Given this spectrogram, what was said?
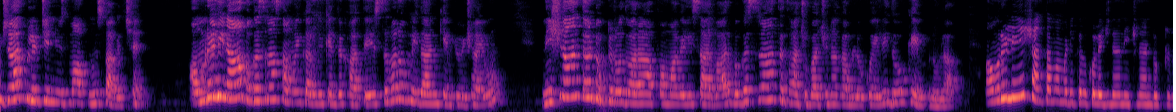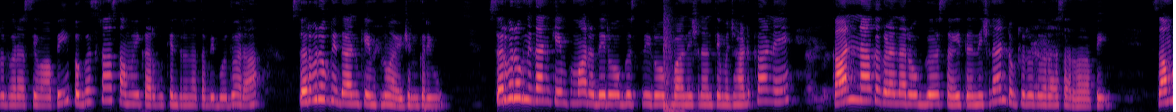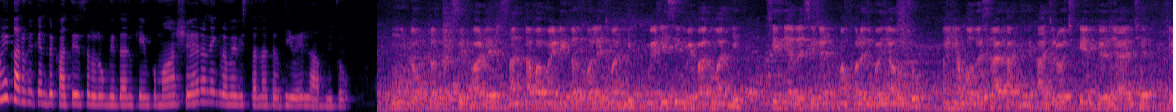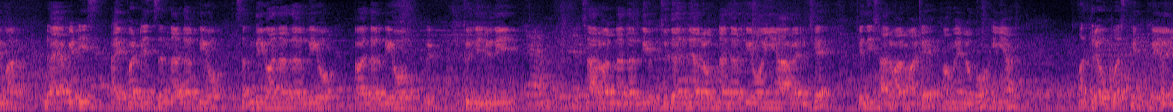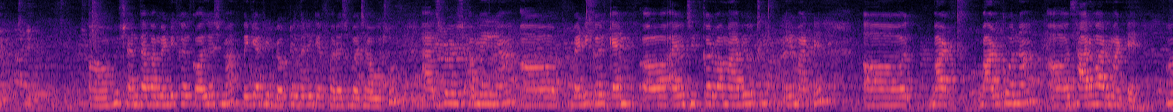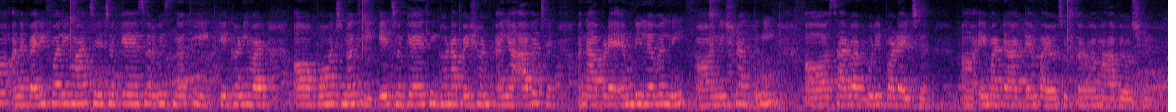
Bulletin ન્યૂઝમાં આપનું સ્વાગત છે. અમરેલીના બગસરા સામૂહિક આરોગ્ય કેન્દ્ર ખાતે સર્વરોગ નિદાન કેમ્પ યોજાયો. નિષ્ણાંત ડોક્ટરો દ્વારા આપવામાં આવેલી સારવાર બગસરા તથા આજુબાજુના ગામ લોકોએ લીધો કેમ્પનો લાભ. અમરેલી શાંતામા મેડિકલ કોલેજના નિષ્ણાંત ડોક્ટરો દ્વારા સેવા આપી બગસરા સામૂહિક આરોગ્ય કેન્દ્રના તબીબો દ્વારા સર્વરોગ નિદાન કેમ્પનું આયોજન કર્યું. સર્વરોગ નિદાન કેમ્પમાં હૃદયરોગ સ્ત્રીરોગ બાળ નિષ્ણાંત તેમજ હાડકા અને કાન, નાક, ગળાના રોગ સહિત નિષ્ણાંત ડોક્ટરો દ્વારા સારવાર આપી. સામૂહિક આરોગ્ય કેન્દ્ર ખાતે સર્વરોગ નિદાન કેમ્પમાં શહેર અને ગ્રામ્ય વિસ્તારના દર્દીઓએ લાભ લીધો. હું ડૉક્ટર દર્શિત વાઢેર શાંતાબા મેડિકલ કોલેજમાંથી, મેડિસિન વિભાગમાંથી સિનિયર રેસિડેન્ટમાં ફરજ બજાવું છું. અહીંયા બગસરા ખાતે આજરોજ કેમ્પ યોજાયેલ છે, જેમાં ડાયાબિટીસ હાઇપરટેન્શનના દર્દીઓ સંધિવાના દર્દીઓ, એવા દર્દીઓ, જુદી જુદી સારવારના દર્દીઓ, જુદા જુદા રોગના દર્દીઓ અહીંયા આવેલ છે, જેની સારવાર માટે અમે લોકો અહીંયા અત્રે ઉપસ્થિત થયા હું શાંતાબા મેડિકલ કોલેજમાં પીડિયાટ્રિક ડૉક્ટર તરીકે ફરજ બજાવું છું. આજરોજ અમે અહીંયા મેડિકલ કેમ્પ આયોજિત કરવામાં આવ્યો છે એ માટે. બાળકોના સારવાર માટે. અને પેરિફરીમાં જે જગ્યાએ સર્વિસ નથી કે ઘણીવાર પહોંચ નથી એ જગ્યાએથી ઘણા પેશન્ટ અહીંયા આવે છે અને આપણે એમડી લેવલની નિષ્ણાતની સારવાર પૂરી પડાય છે. એ માટે આ કેમ્પ આયોજિત કરવામાં આવ્યો છે.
